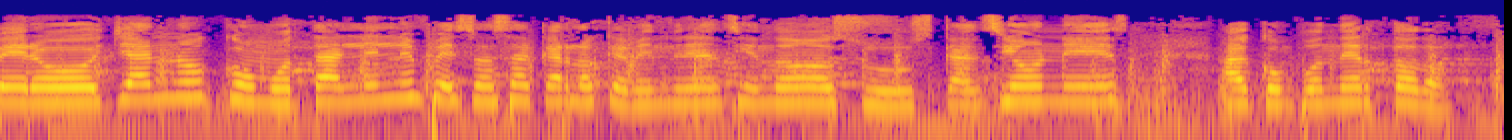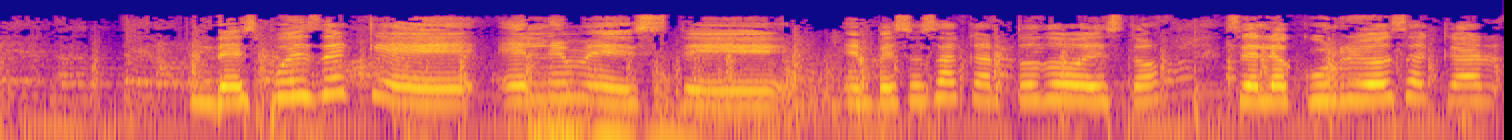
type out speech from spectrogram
pero ya no como tal. Él empezó a sacar lo que vendrían siendo sus canciones, a componer todo. Después de que él este empezó a sacar todo esto, se le ocurrió sacar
